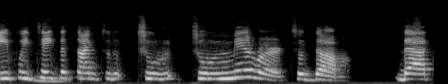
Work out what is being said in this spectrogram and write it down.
if we take the mm-hmm. time to to to mirror to them that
